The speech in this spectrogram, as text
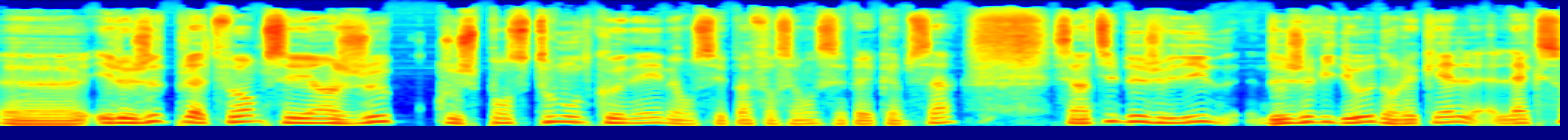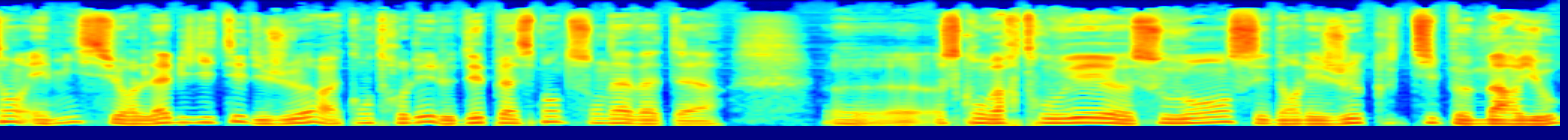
Euh, et le jeu de plateforme, c'est un jeu que je pense tout le monde connaît, mais on ne sait pas forcément que ça s'appelle comme ça. C'est un type de jeu, vidéo, de jeu vidéo dans lequel l'accent est mis sur l'habilité du joueur à contrôler le déplacement de son avatar. Euh, ce qu'on va retrouver euh, souvent, c'est dans les jeux type Mario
